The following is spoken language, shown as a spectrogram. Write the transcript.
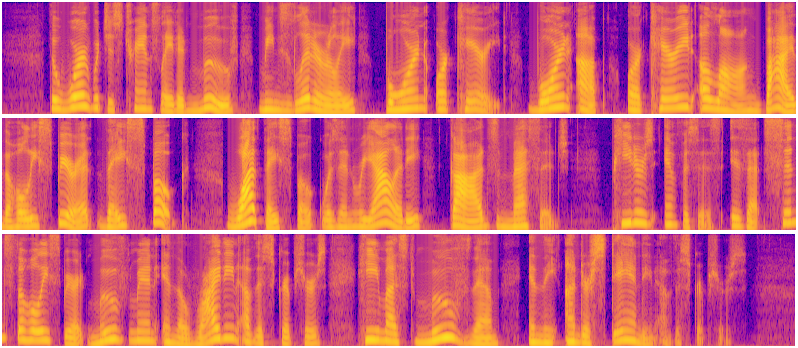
The word which is translated move means literally borne or carried, borne up or carried along by the Holy Spirit, they spoke. What they spoke was in reality God's message. Peter's emphasis is that since the Holy Spirit moved men in the writing of the scriptures, he must move them in the understanding of the scriptures.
